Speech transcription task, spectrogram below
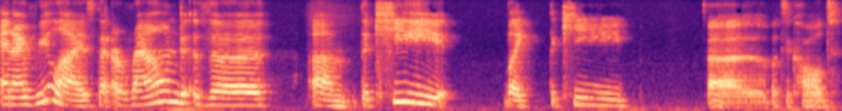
and I realized that around the um, the key like the key uh, what's it called?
